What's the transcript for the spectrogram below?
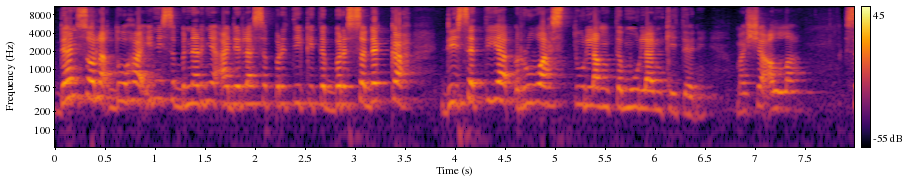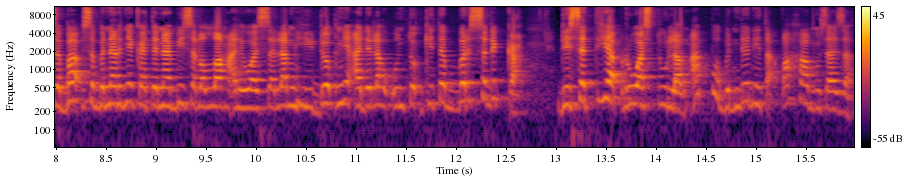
Dan solat duha ini sebenarnya adalah seperti kita bersedekah di setiap ruas tulang temulang kita ni. Masya Allah. Sebab sebenarnya kata Nabi SAW, hidup ni adalah untuk kita bersedekah di setiap ruas tulang. Apa benda ni tak faham Ustazah?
